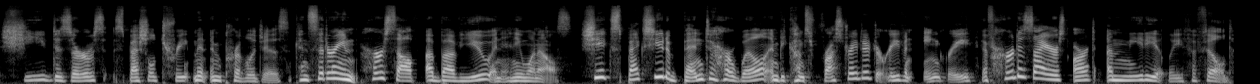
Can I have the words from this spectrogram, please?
she deserves special treatment and privileges, considering herself above you and anyone else. She expects you to bend to her will and becomes frustrated or even angry if her desires aren't immediately fulfilled.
